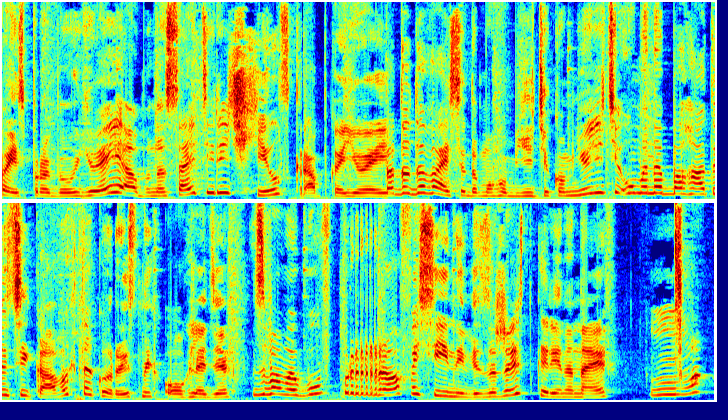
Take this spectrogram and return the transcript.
Face Probil.ua або на сайті richheals.ua. Та додавайся до мого б'юті ком'юніті. У мене багато цікавих та корисних оглядів. З вами був професійний візажист Каріна Найф. Муа!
